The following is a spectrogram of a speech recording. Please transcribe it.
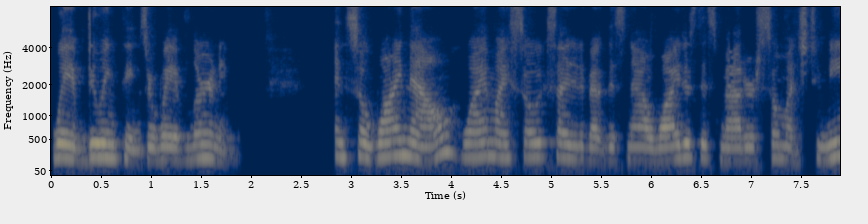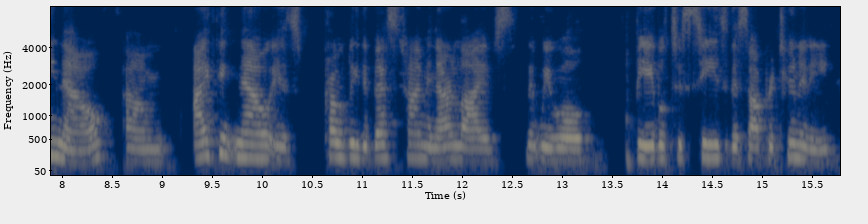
way of doing things or way of learning. And so why now? Why am I so excited about this now? Why does this matter so much to me now? Um, I think now is probably the best time in our lives that we will be able to seize this opportunity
